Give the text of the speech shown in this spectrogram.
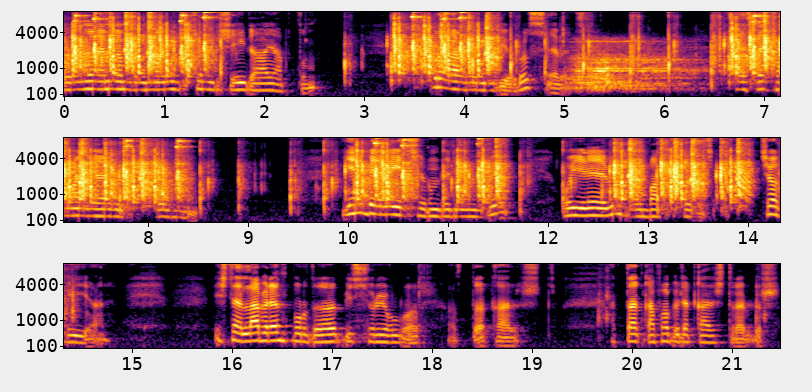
onu hemen bulmak için bir şey daha yaptım. Buraya gidiyoruz. Evet. Sesler falan. Korkmayın. Yeni bir eve geçiyorum dediğim gibi. O yeni evim bombastik olacak. Çok iyi yani. İşte labirent burada. Bir sürü yol var. Hatta karıştı. Hatta kafa bile karıştırabilir.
